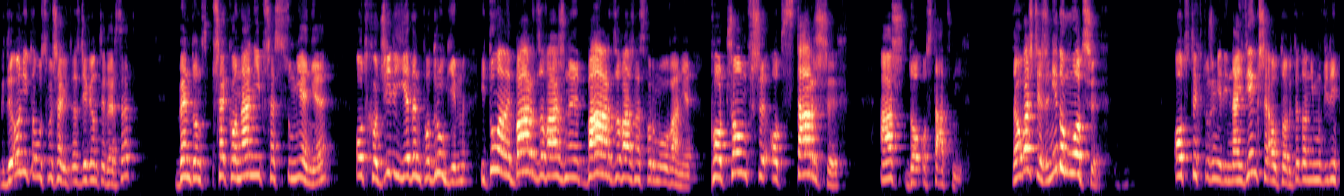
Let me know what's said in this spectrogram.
gdy oni to usłyszeli, to jest dziewiąty werset, będąc przekonani przez sumienie, odchodzili jeden po drugim. I tu mamy bardzo ważny, bardzo ważne sformułowanie. Począwszy od starszych, aż do ostatnich. Zauważcie, że nie do młodszych. Od tych, którzy mieli największy autorytet, oni mówili,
